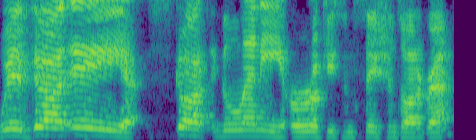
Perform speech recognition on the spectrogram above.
We've got a Scott Glennie Rookie Sensations autograph.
